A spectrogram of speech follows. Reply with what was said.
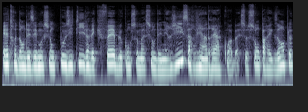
être dans des émotions positives avec faible consommation d'énergie, ça reviendrait à quoi? Ben, Ce sont par exemple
